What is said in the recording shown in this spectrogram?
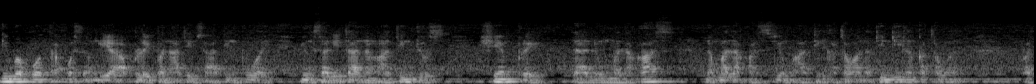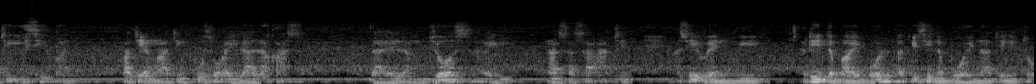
Di ba po? Tapos ang i-apply pa natin sa ating buhay, yung salita ng ating Diyos, syempre, lalong malakas, na malakas yung ating katawan at hindi lang katawan, pati isipan, pati ang ating puso ay lalakas dahil ang Diyos ay nasa sa atin. Kasi when we read the Bible at isinabuhay natin ito,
